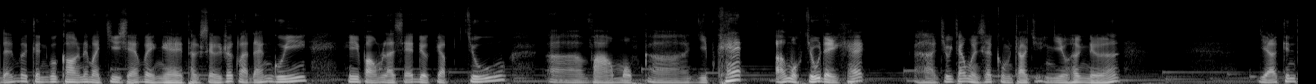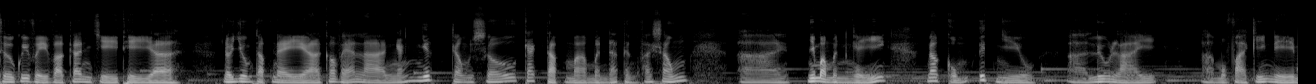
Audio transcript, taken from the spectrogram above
đến với kênh của con để mà chia sẻ về nghề thật sự rất là đáng quý. Hy vọng là sẽ được gặp chú uh, vào một uh, dịp khác ở một chủ đề khác. À, chú cháu mình sẽ cùng trò chuyện nhiều hơn nữa. Dạ kính thưa quý vị và các anh chị thì uh, nội dung tập này uh, có vẻ là ngắn nhất trong số các tập mà mình đã từng phát sóng. Uh, nhưng mà mình nghĩ nó cũng ít nhiều uh, lưu lại uh, một vài kỷ niệm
